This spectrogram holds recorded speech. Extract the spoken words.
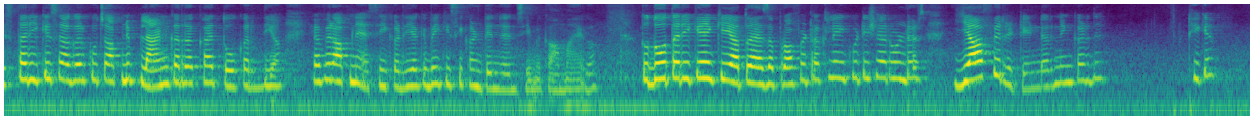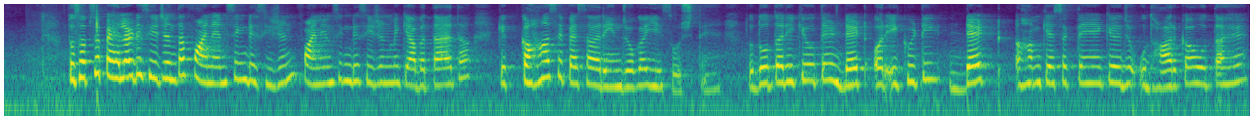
इस तरीके से अगर कुछ आपने प्लान कर रखा है तो कर दिया, या फिर आपने ऐसे ही कर दिया कि भाई किसी कंटेंजेंसी में काम आएगा। तो दो तरीके हैं कि या तो एज अ प्रॉफिट रख लें इक्विटी शेयर होल्डर्स या फिर रिटेन अर्निंग कर दें। ठीक है? तो सबसे पहला डिसीज़न था फाइनेंसिंग डिसीज़न फाइनेंसिंग डिसीज़न में क्या बताया था कि कहाँ से पैसा अरेंज होगा, ये सोचते हैं। तो दो तरीके होते हैं डेट और इक्विटी डेट हम कह सकते हैं कि जो उधार का होता है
